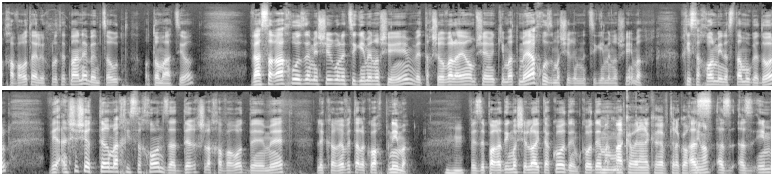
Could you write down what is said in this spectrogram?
החברות האלה יוכלו לתת מענה באמצעות אוטומציות, ו-10% הם ישאירו נציגים אנושיים, ותחשוב על היום שהם כמעט 100% משאירים נציגים אנושיים, החיסכון מן הסתם הוא גדול, ואני חושב שיותר מהחיסכון זה הדרך של החברות באמת לקרב את הלקוח פנימה. מהמם. וזו פרדיגמה שלא הייתה קודם. קודם... מה- הכוונה לקרב את הלקוח פנימה? אז, אז, אז אם,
